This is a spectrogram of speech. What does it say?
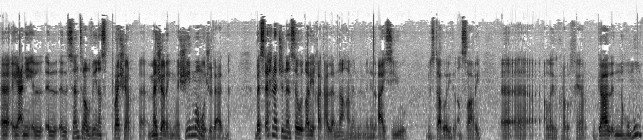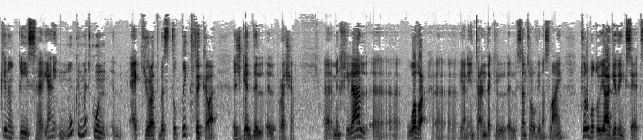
آه يعني ال central venous pressure measuring machine مو موجودة عندنا. بس إحنا كنا نسوي طريقة تعلمناها من من ال ICU من أستاذ وليد الأنصاري. آه آه الله يذكره بالخير. قال إنه ممكن نقيسها يعني ممكن ما تكون accurate بس تعطيك فكرة إيش قد ال pressure من خلال وضع يعني أنت عندك ال central venous line تربط وياه giving set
